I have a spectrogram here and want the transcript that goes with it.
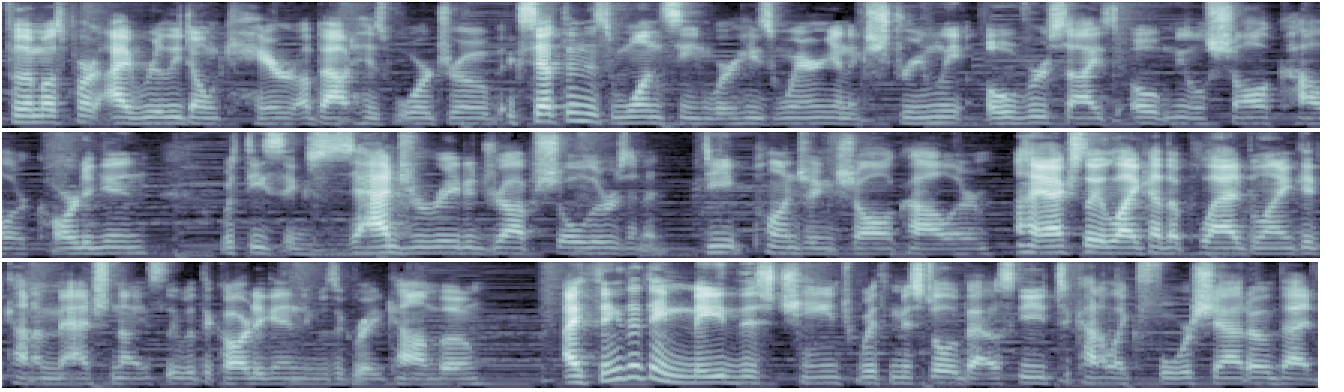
For the most part, I really don't care about his wardrobe, except in this one scene where he's wearing an extremely oversized oatmeal shawl collar cardigan with these exaggerated drop shoulders and a deep plunging shawl collar. I actually like how the plaid blanket kind of matched nicely with the cardigan. It was a great combo. I think that they made this change with Mr. Lebowski to kind of like foreshadow that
